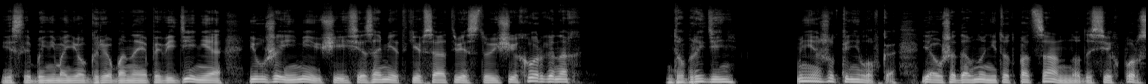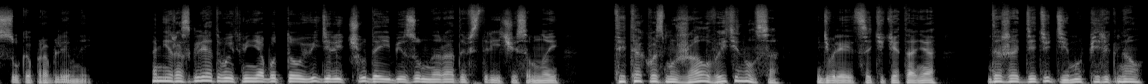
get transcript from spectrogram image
Если бы не мое гребанное поведение и уже имеющиеся заметки в соответствующих органах... «Добрый день. Мне жутко неловко. Я уже давно не тот пацан, но до сих пор, сука, проблемный. Они разглядывают меня, будто увидели чудо и безумно рады встрече со мной». «Ты так возмужал, вытянулся?» — удивляется тетя Таня. «Даже дядю Диму перегнал».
